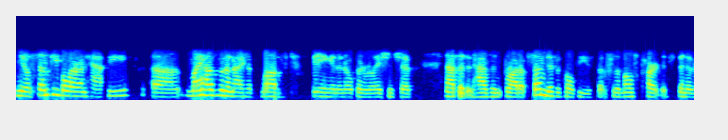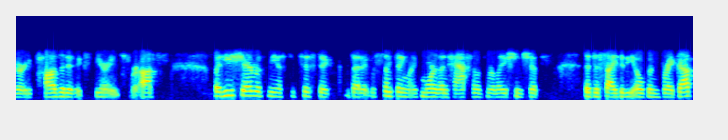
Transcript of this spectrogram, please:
you know, some people are unhappy. Uh, my husband and I have loved being in an open relationship. Not that it hasn't brought up some difficulties, but for the most part, it's been a very positive experience for us. But he shared with me a statistic that it was something like more than half of relationships that decide to be open break up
